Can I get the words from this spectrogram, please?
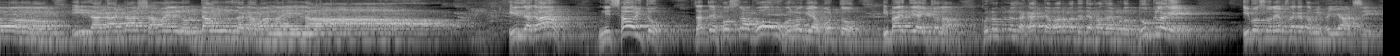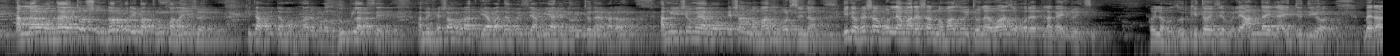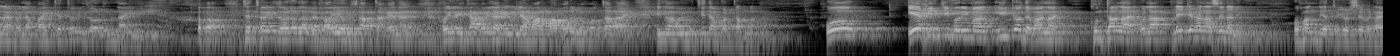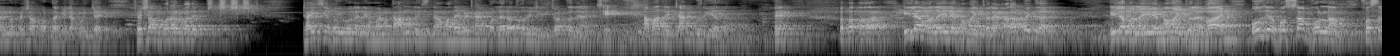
এই জায়গাটা সামান্য ডাউন জায়গা বানাইলা এই জায়গা নিশা হইতো। যাতে ফসরা বউ হলো গিয়া পড়তো। ইবাইতে আইতো না। কোনো কোনো জায়গায় যাবার বাদে দেখা যায় বড় দুঃখ লাগে। এই বছর এক জায়গাতে আমি ভাইয়া আসছি। আল্লাহর বন্ধায় এত সুন্দর করে বাথরুম বানাইছে কিতা হইতাম আপনার, বড় দুঃখ লাগছে। আমি ফেসা করাত গিয়া বাদে কইছি, আমি আর ইনো হইতো না, কারণ আমি এই সময় আবার এসার নমাজও করছি না। ইনো ফেসা বললে আমার এসার নমাজ হইতো না, ওয়াজও করে লাগাই রয়েছে কইলে, হুজুর খিত হয়েছে বলে আন্দাই লাইট যদি হয়। বেড়া না কইলাম বাইকে থই জরুর নাই নি তে থই জরুলা বেখাইয়া উসাদ থাকে না। হইলে ইটা হইলা কি বলে আমার বাবরের অবস্থা নাই, কিন্তু আমি মুঠি দাম পারতাম না। ও এক ইঞ্চি পরিমাণ ইটও দেবা নাই, খুন্থা নাই, ওলা প্লেট এখান আছে না নি? ওখান দিয়া থই আসছে বেঠাই অন্য পেশাব করতে গিলা কোন যাই পেশাব করার বাদে ঠাইছে হইব না নি, আমার ডাল লইছে না, আমারে বেঠায় বলেরত করে রিজর্ট তো আনছে, আমার রিটার্ন করিয়া দাও। হ্যাঁ? ইলা বানাইলে খামাইতো না, খারাপ পাইতরা ইলা বানাইলে খামাইতো না, ভাই। ও যে ফসরাব করলাম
